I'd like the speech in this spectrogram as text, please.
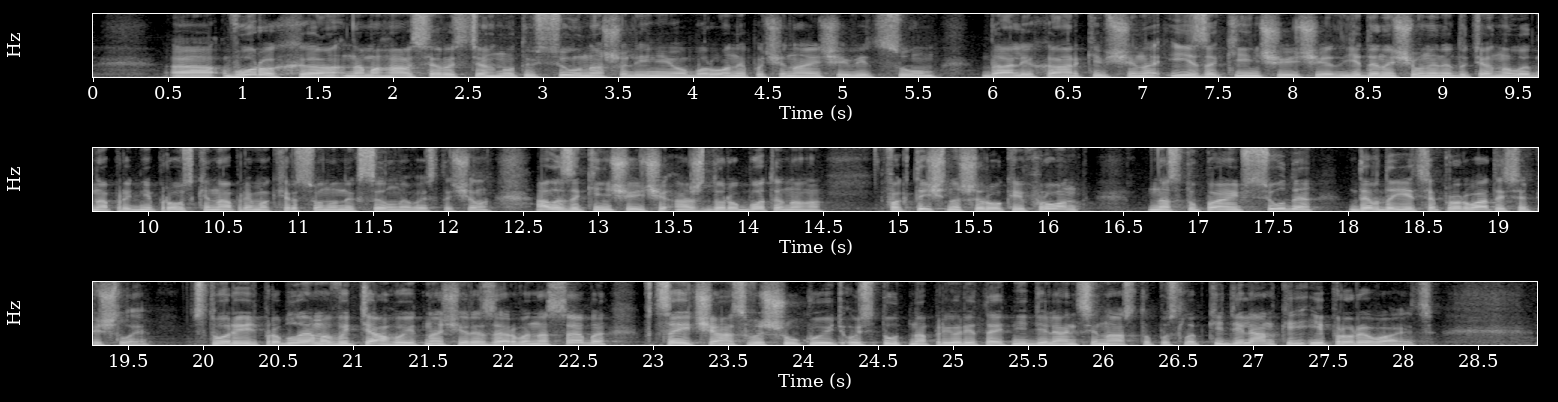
Е, Ворог е, намагався розтягнути всю нашу лінію оборони, починаючи від Сум, далі Харківщина і закінчуючи. Єдине, що вони не дотягнули на Придніпровський напрямок Херсону, у них сил не вистачило. Але закінчуючи аж до Роботиного, фактично широкий фронт, наступають всюди, де вдається прорватися, пішли. Створюють проблеми, витягують наші резерви на себе. В цей час вишукують ось тут на пріоритетній ділянці наступу слабкі ділянки і прориваються.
